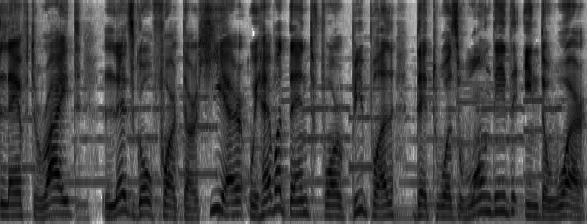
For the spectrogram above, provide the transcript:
left, right. Let's go further. Here we have a tent for people that was wounded in the war.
